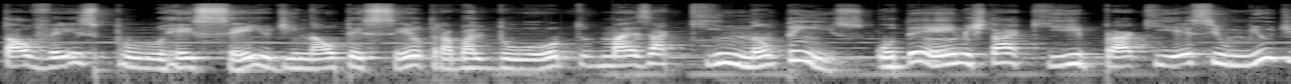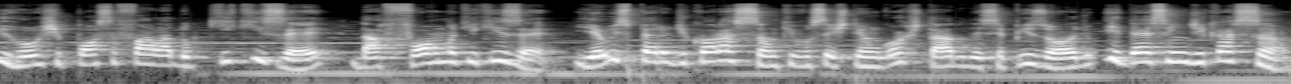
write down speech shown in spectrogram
talvez por receio de enaltecer o trabalho do outro, mas aqui não tem isso. O DM está aqui para que esse humilde host possa falar do que quiser, da forma que quiser. E eu espero de coração que vocês tenham gostado desse episódio e dessa indicação.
